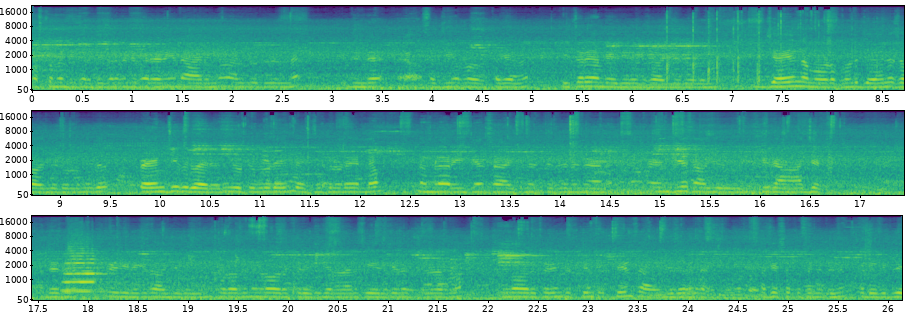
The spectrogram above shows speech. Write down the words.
വസ്തുബന്ധി ഇതിനെ പറ്റി പറയുകയാണെങ്കിൽ ആരംഭ നാൾ തന്നെ ഇതിന്റെ സജീവ പ്രവർത്തകയാണ് ടീച്ചറെ ഞാൻ വേദിയിലേക്ക് സാഹചര്യം ചെയ്തുകൊള്ളുന്നു ജയൻ നമ്മളോടൊപ്പം ഉണ്ട്. ജയനെ ചെയ്തുകൊള്ളുന്നു ഇത് പ്രേംജി ഗുരുവായൂർ യൂട്യൂബിലൂടെയും ഫേസ്ബുക്കിലൂടെയും എല്ലാം നമ്മളെ അറിയിക്കാൻ സഹായിക്കുന്ന തന്നെയാണ്. പ്രേംജിയെ സാഹചര്യം രാജൻ. അദ്ദേഹത്തെ സ്വാഗതം ചെയ്തുകൊള്ളുന്നു കൂടാതെ നിങ്ങൾ ഓരോരുത്തരേക്ക് ജനതാനം സ്വീകരിക്കുന്ന വ്യക്തികളെല്ലാം നിങ്ങൾ ഓരോരുത്തരെയും കൃത്യം കൃത്യം ചെയ്തുകൊണ്ട് അധ്യക്ഷ പ്രസംഗത്തിന് അഡ്വക്കേറ്റ്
